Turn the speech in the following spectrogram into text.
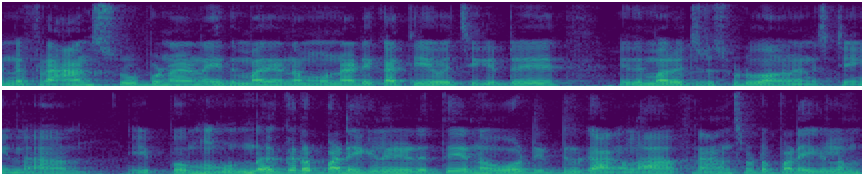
என்ன ஃப்ரான்ஸ் ட்ரூப்னா என்ன? இது மாதிரி என்ன முன்னாடி கத்தியை வச்சுக்கிட்டு இது மாதிரி வச்சுட்டு சுடுவாங்கன்னு நினச்சிட்டிங்களா? இப்போ முன்னக்கிற இருக்கிற படைகளை எடுத்து என்ன ஓட்டிகிட்டு இருக்காங்களா? ஃப்ரான்ஸோட படைகளும்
